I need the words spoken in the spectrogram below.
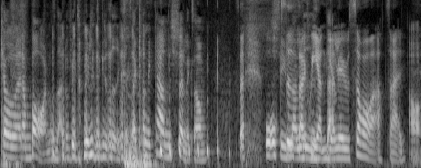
köer av barn och sådär. Då fick de ju lite kritik. Så här, kan ni kanske liksom... Så här, och också i skenheliga USA att så här, Ja.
